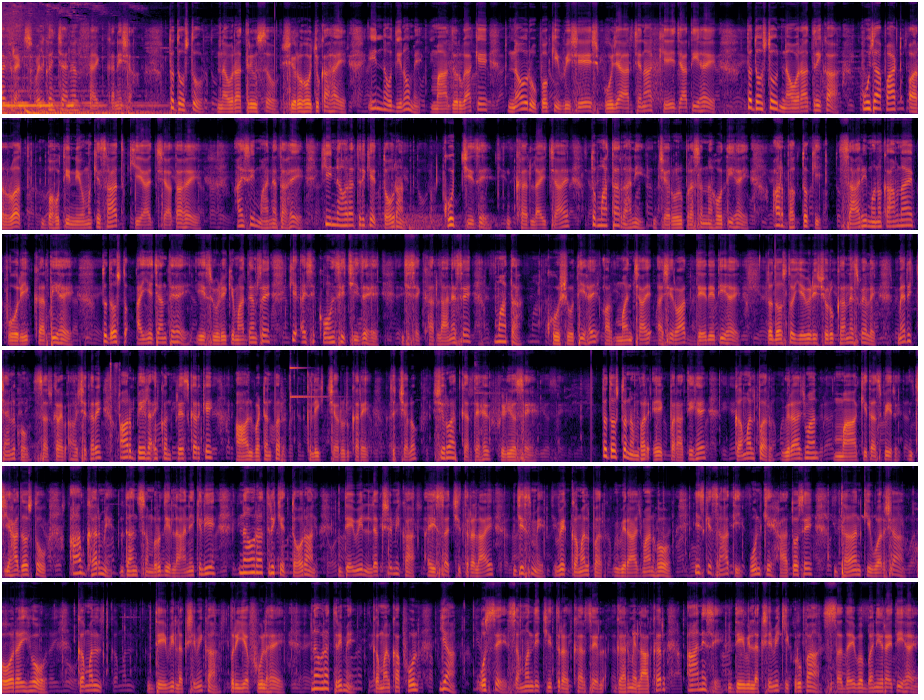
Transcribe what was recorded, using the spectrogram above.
Hi friends welcome channel fact Ganesha तो दोस्तों, नवरात्रि उत्सव शुरू हो चुका है। इन नौ दिनों में माँ दुर्गा के नौ रूपों की विशेष पूजा अर्चना की जाती है। तो दोस्तों, नवरात्रि का पूजा पाठ और व्रत बहुत ही नियम के साथ किया जाता है। ऐसी मान्यता है कि नवरात्रि के दौरान कुछ चीज़ें घर लाई जाए तो माता रानी ज़रूर प्रसन्न होती है और भक्तों की सारी मनोकामनाएँ पूरी करती है। तो दोस्तों, आइए जानते हैं इस वीडियो के माध्यम से कि ऐसी कौन सी चीज़ें हैं जिसे घर लाने से माता खुश होती है और मन चाहे आशीर्वाद दे देती है। तो दोस्तों, ये वीडियो शुरू करने से पहले मेरे चैनल को सब्सक्राइब अवश्य करें और बेल आइकन प्रेस करके ऑल बटन पर क्लिक ज़रूर करें। तो चलो, शुरुआत करते हैं वीडियो से। तो दोस्तों नंबर एक पर आती है कमल पर, विराजमान माँ की तस्वीर। जी हाँ दोस्तों, आप घर में धन समृद्धि लाने के लिए नवरात्रि के दौरान देवी लक्ष्मी का ऐसा चित्र लाए, जिसमें वे कमल पर विराजमान हो। इसके साथ ही उनके हाथों से धन की वर्षा हो रही हो। कमल, देवी लक्ष्मी का प्रिय फूल है। नवरात्रि में कमल का फूल या उससे संबंधित चित्र घर से घर में लाकर आने से देवी लक्ष्मी की कृपा सदैव बनी रहती है।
